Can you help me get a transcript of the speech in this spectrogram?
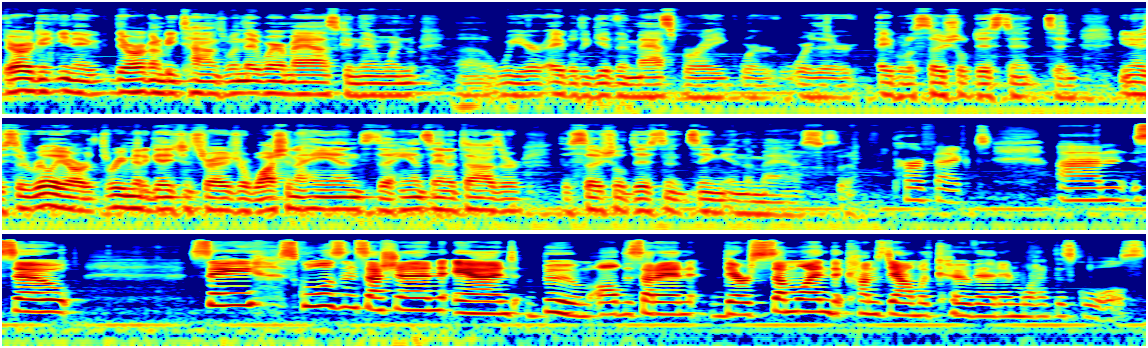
there are, you know, there are going to be times when they wear a mask, and then when uh, we are able to give them mask break, where where they're able to social distance, and you know, so really our three mitigation strategies are washing the hands, the hand sanitizer, the social distancing, and the mask. So. Perfect. Um, so, say school is in session and boom, all of a sudden there's someone that comes down with COVID in one of the schools.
